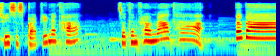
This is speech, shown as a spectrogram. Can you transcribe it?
ช่วย subscribe ด้วยนะคะ เจอกันคราวหน้าค่ะ บ๊ายบาย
